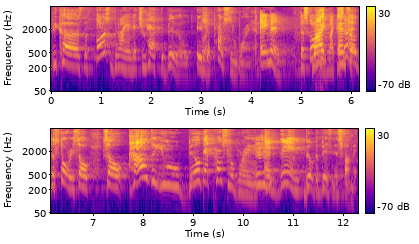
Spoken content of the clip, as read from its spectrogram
Because the first brand that you have to build is your personal brand. Amen. The story, right like and said. so the story so so how do you build that personal brand Mm-hmm. and then build a business from it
